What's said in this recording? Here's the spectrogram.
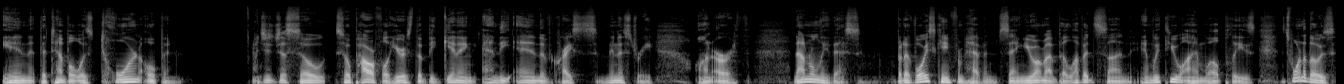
in the temple was torn open which is just so so powerful here's the beginning and the end of christ's ministry on earth not only this but a voice came from heaven saying, You are my beloved Son, and with you I am well pleased. It's one of those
